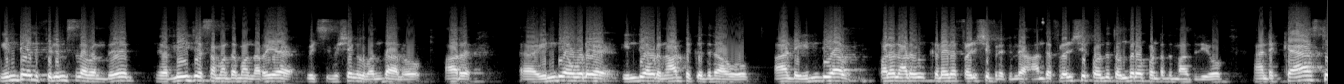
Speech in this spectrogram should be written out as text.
இந்தியன் பிலிம்ஸ்ல வந்து ரிலீஜியஸ் சம்பந்தமா நிறைய விஷயங்கள் வந்தாலோ ஆர் இந்தியாவுடைய இந்தியாவோட நாட்டுக்கு எதிராகவோ அண்ட் இந்தியா பல நாடுகளுக்கு இடையில ஃப்ரெண்ட்ஷிப் இருக்கு இல்லையா? அந்த ஃப்ரெண்ட்ஷிப் வந்து தொந்தரவு பண்றது மாதிரியோ அண்ட் கேஸ்ட்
